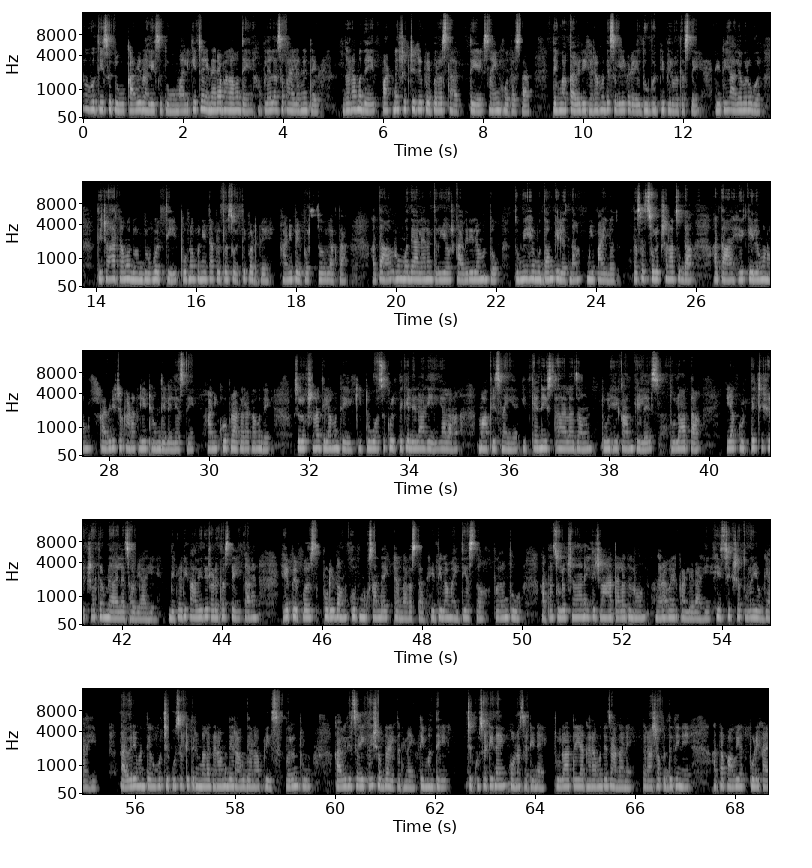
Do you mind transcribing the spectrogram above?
होतीस तू काळी झालीस तू. मालिकेच्या येणाऱ्या भागामध्ये आपल्याला असं पाहायला मिळतंय घरामध्ये पार्टनरशिपचे जे पेपर असतात ते साईन होत असतात. तेव्हा कावेरी घरामध्ये सगळीकडे धूपबत्ती फिरवत असते. तिथे आल्याबरोबर तिच्या हातामधून धूपबत्ती पूर्णपणे त्या पेपर्सवरती पडते आणि पेपर्स जळू लागतात. आता रूममध्ये आल्यानंतर यश कावेरीला म्हणतो तुम्ही हे मुद्दाम केलं ना? मी पाहिलं तसंच सुलक्षणासुद्धा आता हे केलं म्हणून कावेरीच्या कानाखाली ठेवून दिलेली असते. आणि खूप रागारागामध्ये सुलक्षणा तिला म्हणते की तू असं कृत्य केलेलं आहे याला माफीच नाही आहे इतक्या स्थळाला जाऊन तू हे काम केलेस तुला आता या कृत्याची शिक्षा तर मिळायलाच हवी आहे. बिचारी कावेरी रडत असते कारण हे पेपर्स पुढे जाऊन खूप नुकसानदायक ठरणार असतात हे तिला माहिती असतं. परंतु आता सुलक्षणाने तिच्या हाताला धरून घराबाहेर काढलेलं आहे. हीच शिक्षा तुला योग्य आहे. कावेरी म्हणते हो चिकूसाठी तरी मला घरामध्ये राहू द्या ना प्लीज परंतु कावेरीचा एकही शब्द ऐकत नाही. ती म्हणते चिकूसाठी नाही कोणासाठी नाही. तुला आता या घरामध्ये जागा नाही. तर अशा पद्धतीने आता पाहूयात पुढे काय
